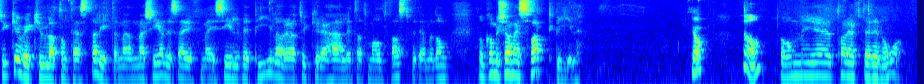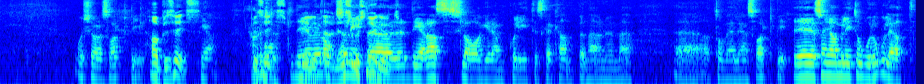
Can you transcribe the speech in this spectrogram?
tycker det är kul att de testar lite. Men Mercedes är ju för mig silverpilar och jag tycker det är härligt att de har hållit fast för det. Men de, de kommer köra med en svart bil. Ja, De eh, tar efter Renault. Och kör en svart bil. ja, precis. Ja. Precis. Och det är väl Ja, också lite deras slag i den politiska kampen här nu med eh, att de väljer en svart bil. Det som gör mig lite orolig är att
